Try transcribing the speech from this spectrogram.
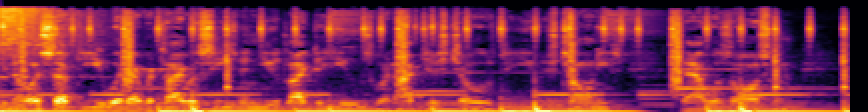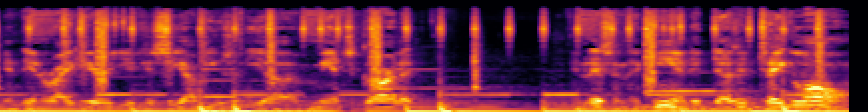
You know, it's up to you whatever type of seasoning you'd like to use, but I just chose to use Tony's. That was awesome. And then right here, you can see I'm using the uh, minced garlic. And listen, again, it doesn't take long.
